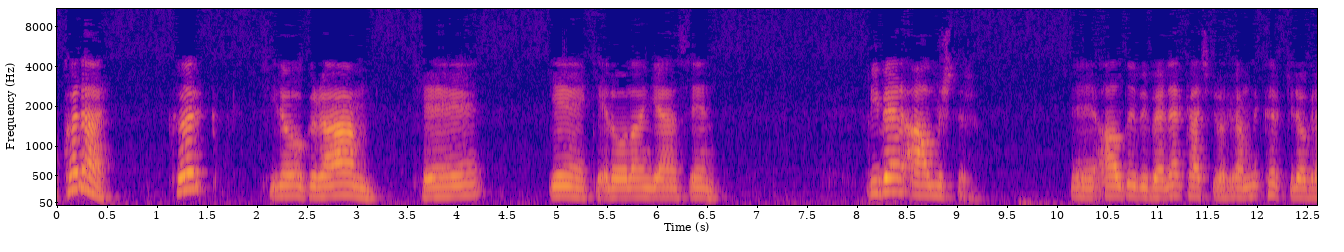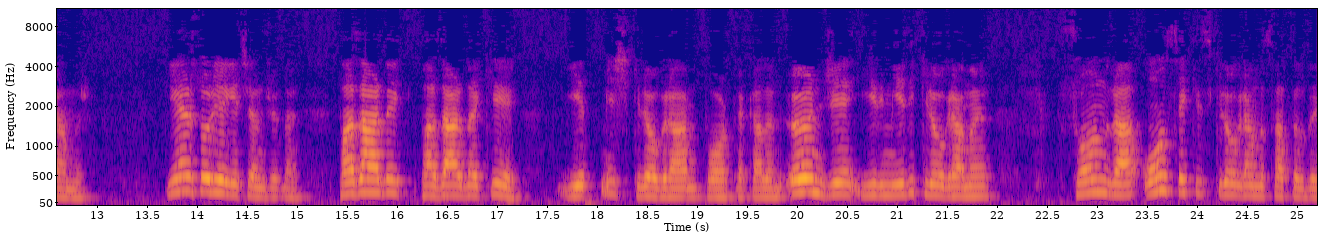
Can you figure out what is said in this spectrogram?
Bu kadar. 40 kilogram. K G olan gelsin. Biber almıştır. E, aldığı biberler kaç kilogramdır? 40 kilogramdır. Diğer soruya geçelim çocuklar. Pazarda, pazardaki 70 kilogram portakalın önce 27 kilogramı sonra 18 kilogramı satıldı.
